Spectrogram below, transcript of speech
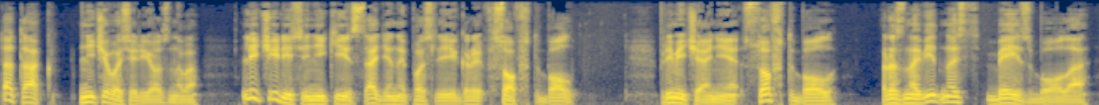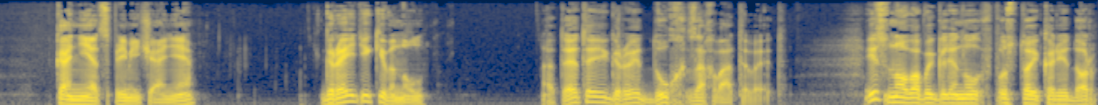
Да так, ничего серьезного. Лечили синяки и ссадины после игры в софтбол. Примечание. Софтбол. Разновидность бейсбола. Конец примечания. Грейди кивнул. От этой игры дух захватывает. И снова выглянул в пустой коридор.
